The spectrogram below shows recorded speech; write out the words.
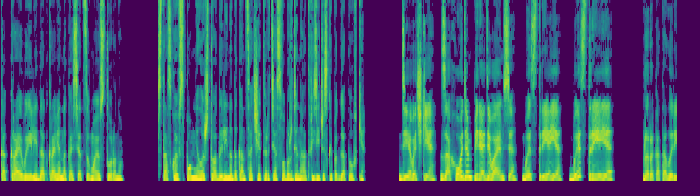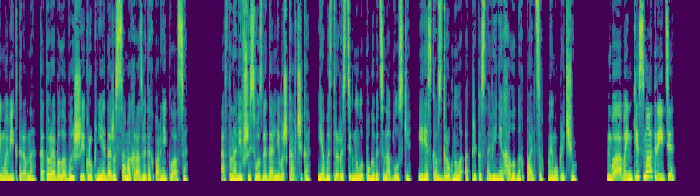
как краевые лиды откровенно косятся в мою сторону. С тоской вспомнила, что Аделина до конца четверти освобождена от физической подготовки. «Девочки, заходим, переодеваемся! Быстрее! Быстрее!» Пророкотала Рима Викторовна, которая была выше и крупнее даже самых развитых парней класса. Остановившись возле дальнего шкафчика, я быстро расстегнула пуговицы на блузке и резко вздрогнула от прикосновения холодных пальцев к моему плечу. «Бабоньки, смотрите,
